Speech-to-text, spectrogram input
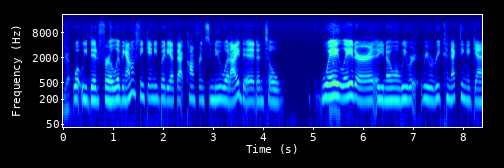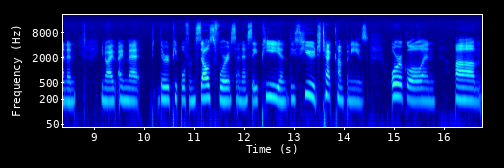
Yep. what we did for a living. I don't think anybody at that conference knew what I did until way later, you know, when we were we were reconnecting again and you know, I, I met there were people from Salesforce and SAP and these huge tech companies, Oracle and um,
